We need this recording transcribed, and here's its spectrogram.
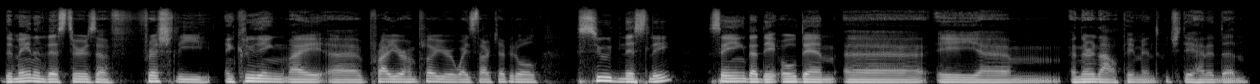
the main investors of Freshly, including my uh, prior employer, White Star Capital, sued Nestle, saying that they owe them uh, a um, an earnout payment, which they hadn't done.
